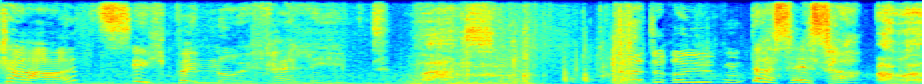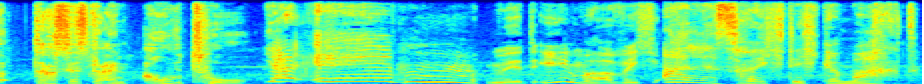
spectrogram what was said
Schatz, ich bin neu verliebt. Was? Da drüben. Das ist er. Aber das ist ein Auto. Ja, eh. Mit ihm habe ich alles richtig gemacht.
